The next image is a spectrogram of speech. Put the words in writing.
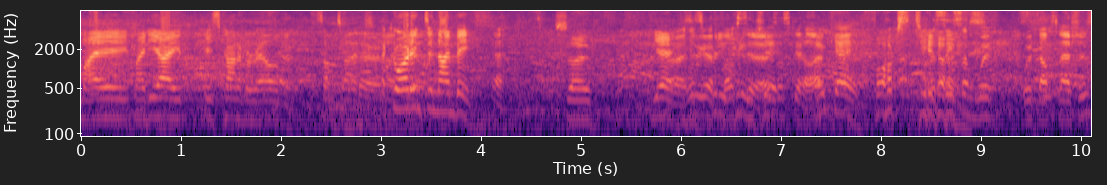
my my DI is kind of irrelevant sometimes, according yeah. to 9B. Yeah. So, yeah, Alright, here it's we go, pretty, Fox pretty legit. Let's go home. Okay, Fox Let's see some whiff, whiffed up smashes.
